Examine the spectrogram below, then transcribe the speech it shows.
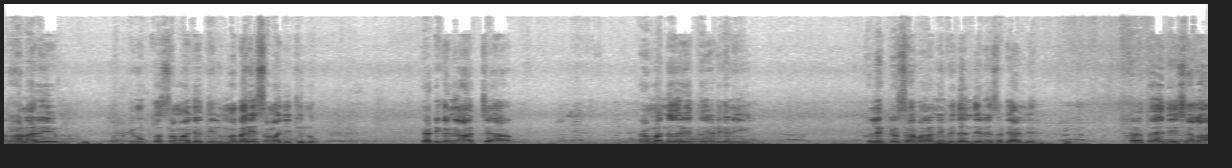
राहणारे भटकीमुक्त समाजातील मदारी समाजाचे लोक या ठिकाणी आजच्या अहमदनगर येथे या ठिकाणी कलेक्टर साहेबांना निवेदन देण्यासाठी आले. खरं तर या देशाला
